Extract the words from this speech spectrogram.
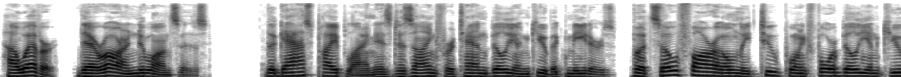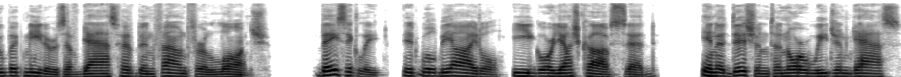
However, there are nuances. The gas pipeline is designed for 10 billion cubic meters, but so far only 2.4 billion cubic meters of gas have been found for launch. Basically, it will be idle, Igor Yushkov said. In addition to Norwegian gas,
